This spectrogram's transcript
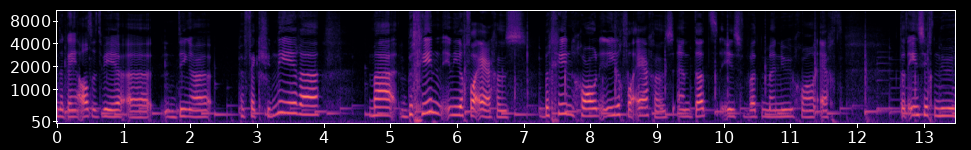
dan kan je altijd weer uh, dingen perfectioneren. Maar begin in ieder geval ergens. Begin gewoon in ieder geval ergens. En dat is wat mij nu gewoon echt. Dat inzicht nu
